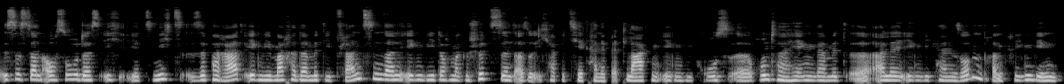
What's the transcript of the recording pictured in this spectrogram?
ist es dann auch so, dass ich jetzt nichts separat irgendwie mache, damit die Pflanzen dann irgendwie doch mal geschützt sind. Also ich habe jetzt hier keine Bettlaken irgendwie groß äh, runterhängen, damit äh, alle irgendwie keinen Sonnenbrand kriegen, den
